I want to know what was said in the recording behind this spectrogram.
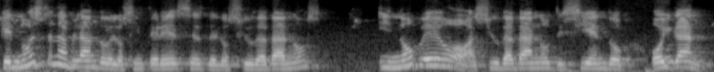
que no están hablando de los intereses de los ciudadanos, y no veo a ciudadanos diciendo, oigan,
